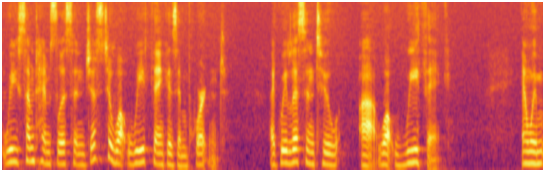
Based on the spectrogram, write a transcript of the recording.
We sometimes listen just to what we think is important. Like we listen to uh, what we think. And we,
